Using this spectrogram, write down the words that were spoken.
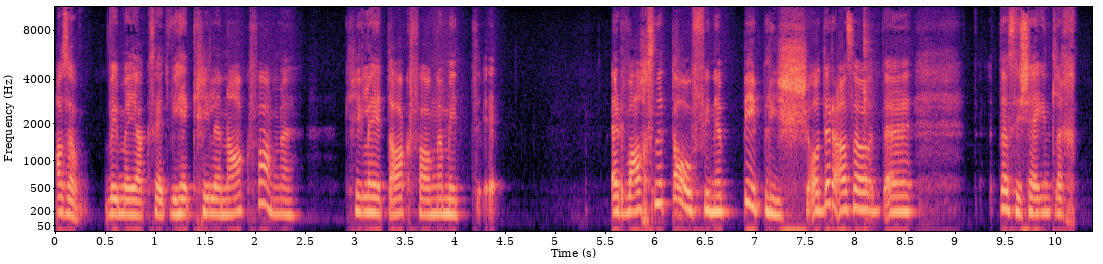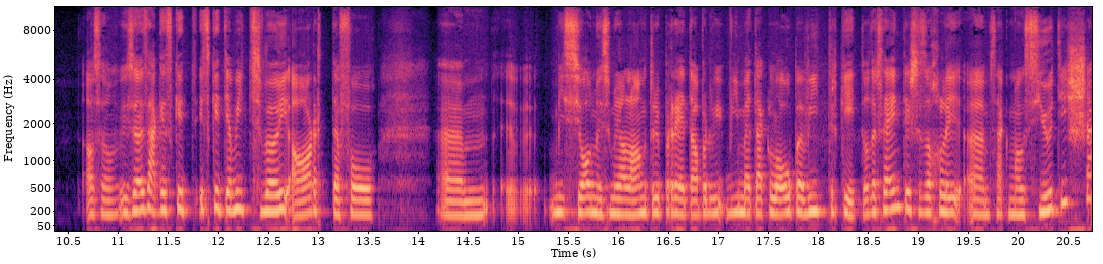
Also, wie man ja gesagt wie hat Kirche angefangen? Kirche hat angefangen mit Erwachsenentaufen, biblisch, oder? Also, äh, das ist eigentlich also wie soll ich sagen, es gibt, es gibt ja wie zwei Arten von ähm, Mission, müssen wir ja lange darüber reden, aber wie, wie man den Glauben weitergibt. Oder das eine ist so ein bisschen, ähm, sagen wir mal, das Jüdische,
